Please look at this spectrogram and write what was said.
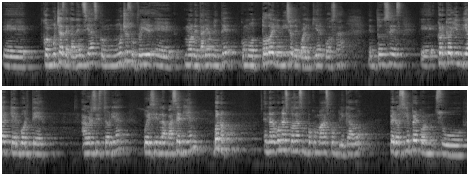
eh, con muchas decadencias, con mucho sufrir eh, monetariamente, como todo el inicio de cualquier cosa. Entonces, eh, creo que hoy en día que él voltee a ver su historia, puede decir, la pasé bien. Bueno, en algunas cosas un poco más complicado, pero siempre con su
